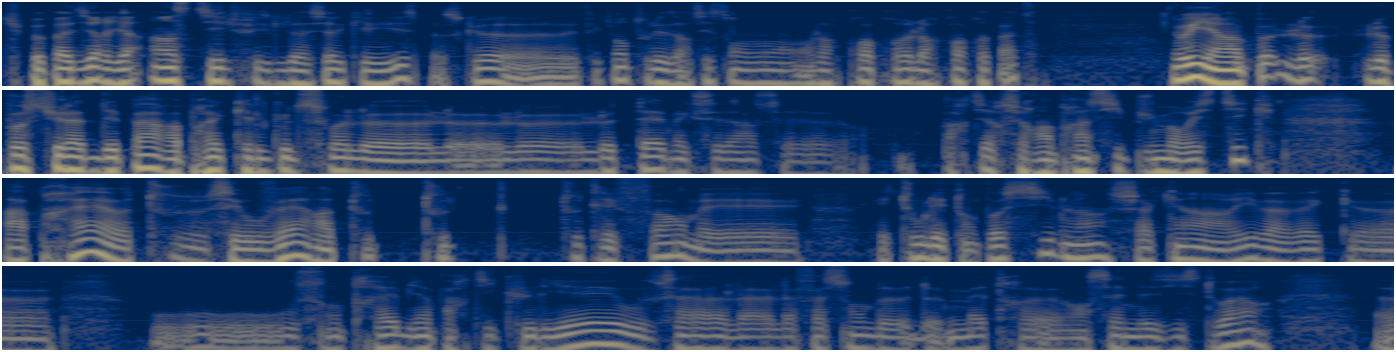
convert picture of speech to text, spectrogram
tu peux pas dire il y a un style fluide glacial qui existe parce que euh, effectivement tous les artistes ont, ont leur propre leur propre patte. Oui, il y a un peu le, le postulat de départ, après, quel que soit le, le, le- le thème, etc., c'est euh, partir sur un principe humoristique. Après, euh, c'est ouvert à tout- tout- toutes les formes et, tous les tons possibles. hein. Chacun arrive avec euh, ou, son trait bien particulier, ou sa, la, façon de, mettre euh, en scène des histoires. Là,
